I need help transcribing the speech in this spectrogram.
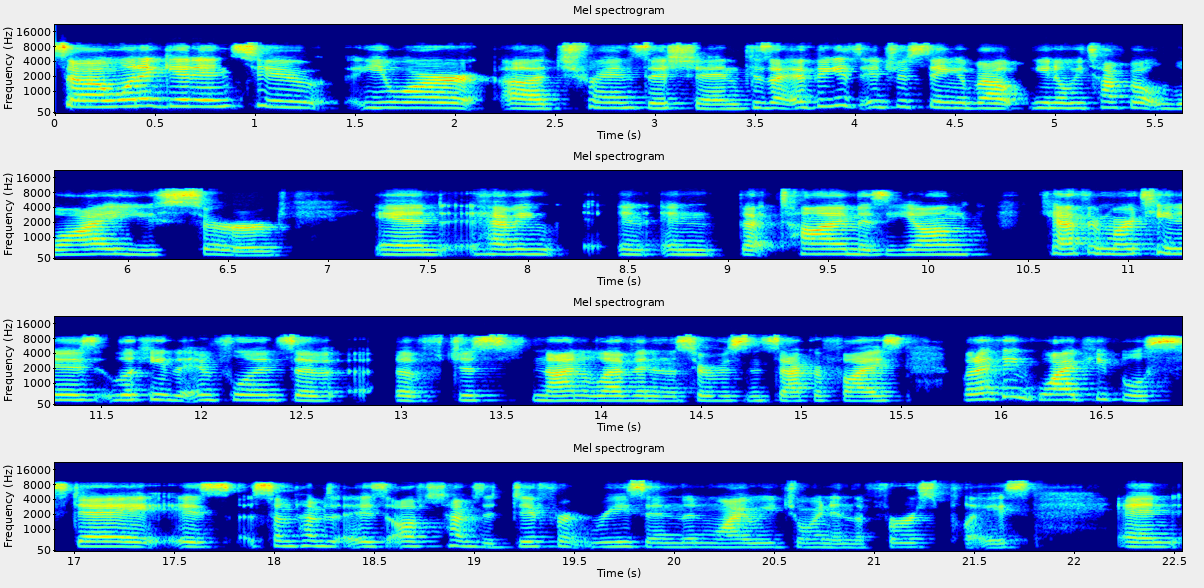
so I want to get into your uh, transition because I, I think it's interesting about, you know, we talk about why you served and having in, in that time as young katherine martinez looking at the influence of of just 9-11 and the service and sacrifice. But i think why people stay is sometimes is oftentimes a different reason than why we join in the first place. And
